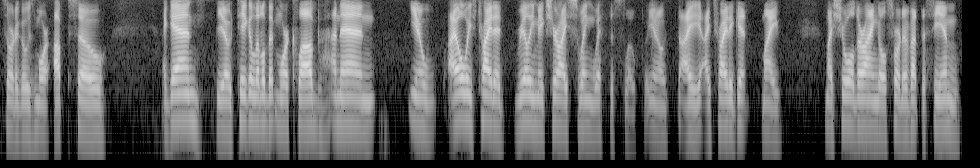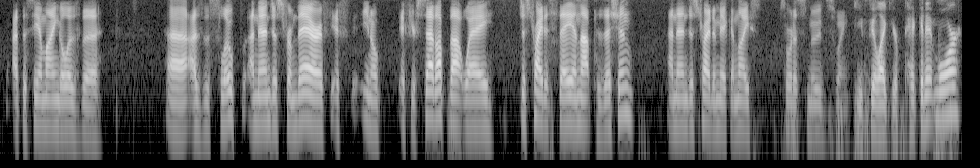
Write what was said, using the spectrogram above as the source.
Sort of goes more up. So again, you know, take a little bit more club, and then, you know, I always try to really make sure I swing with the slope. You know, I I try to get my my shoulder angle sort of at the same at the same angle as the uh, as the slope, and then just from there, if if you know if you're set up that way, just try to stay in that position, and then just try to make a nice sort of smooth swing. Do you feel like you're picking it more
